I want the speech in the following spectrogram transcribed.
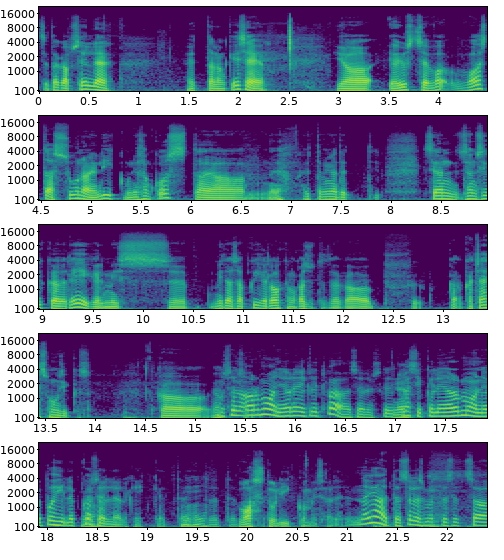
see tagab selle, et tal on kese ja, ja just see va-, vastassuunaline liikumine, see on kosta ja jah, ütleme niimoodi, et see on, see on niisugune reegel, mis, mida saab kõige rohkem kasutada ka, ka, ka džässmuusikas ka no see on harmooniareeglid ka sellest, klassikaline harmoonia põhineb ka sellel kõik, et, et, mhm. et, et vastuliikumisel. nojah, et selles mõttes, et sa,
